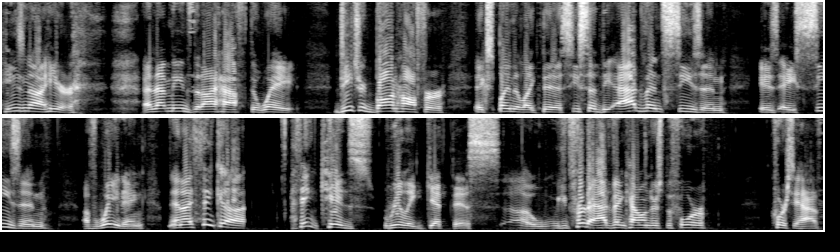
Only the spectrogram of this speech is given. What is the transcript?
he's not here. And that means that I have to wait. Dietrich Bonhoeffer explained it like this He said, The Advent season is a season of waiting. And I think, uh, I think kids really get this. Uh, you've heard of Advent calendars before? Of course you have.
